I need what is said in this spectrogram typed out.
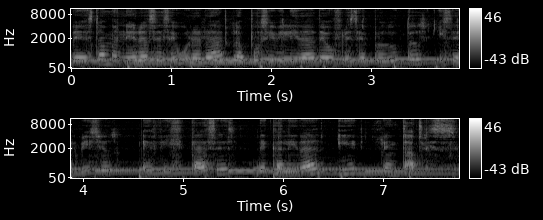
De esta manera se asegurará la posibilidad de ofrecer productos y servicios eficaces, de calidad y rentables.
